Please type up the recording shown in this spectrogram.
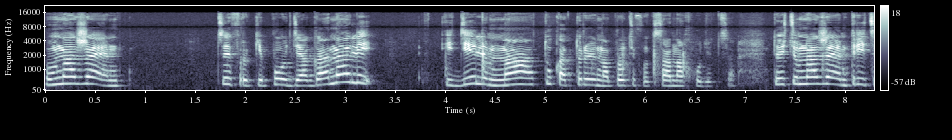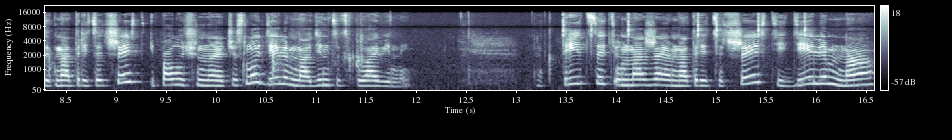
Умножаем циферки по диагонали и делим на ту, которая напротив х находится. То есть умножаем 30 на 36 и полученное число делим на 11,5. Так, 30 умножаем на 36 и делим на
